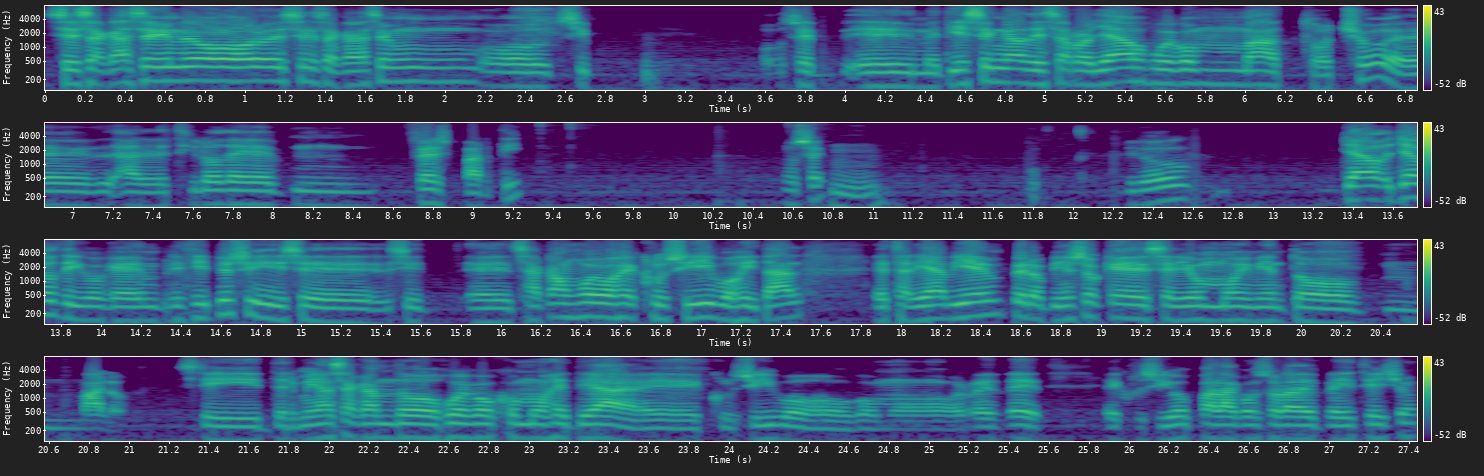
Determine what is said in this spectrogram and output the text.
se sacasen los- se sacasen o si o se eh, metiesen a desarrollar juegos más tochos eh, al estilo de mm, first party. No sé. Ujú. Yo ya, ya os digo que en principio si, se, si eh, sacan juegos exclusivos y tal, estaría bien, pero pienso que sería un movimiento mm, malo. Si terminan sacando juegos como GTA eh, exclusivos o como Red Dead exclusivos para la consola de PlayStation,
